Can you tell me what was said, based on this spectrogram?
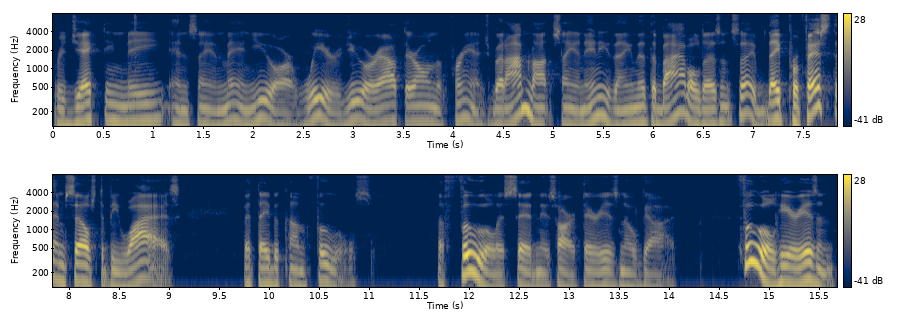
rejecting me, and saying, Man, you are weird. You are out there on the fringe. But I'm not saying anything that the Bible doesn't say. They profess themselves to be wise, but they become fools. The fool has said in his heart, There is no God. Fool here isn't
